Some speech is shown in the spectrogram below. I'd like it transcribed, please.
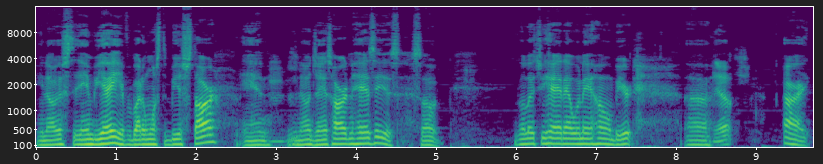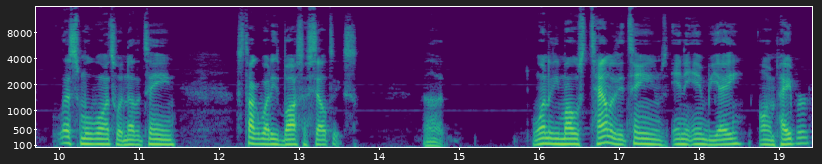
you know, it's the NBA. Everybody wants to be a star, and Mhm. you know, James Harden has his. So I'm gonna let you have that one at home, Beard. Uh, Yeah. all right, let's move on to another team. Let's talk about these Boston Celtics. Uh, one of the most talented teams in the NBA on paper.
